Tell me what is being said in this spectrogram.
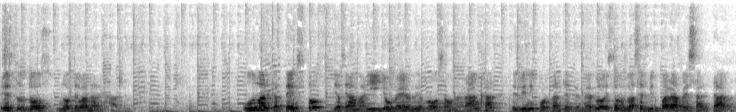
estos dos no te van a dejar. Un marcatextos, ya sea amarillo, verde, rosa o naranja, es bien importante tenerlo. Esto nos va a servir para resaltar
